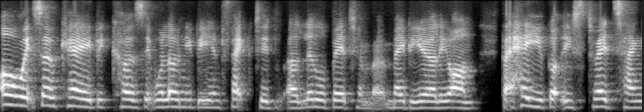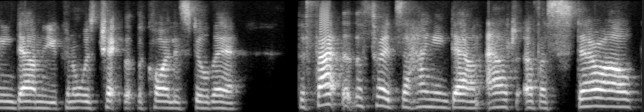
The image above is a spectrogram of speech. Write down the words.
oh, it's okay because it will only be infected a little bit and maybe early on, but hey, you've got these threads hanging down and you can always check that the coil is still there. The fact that the threads are hanging down out of a sterile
